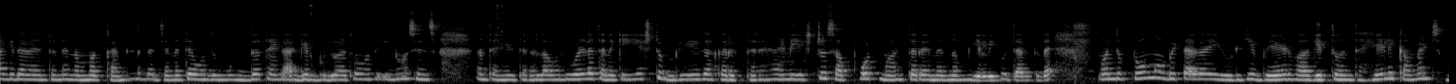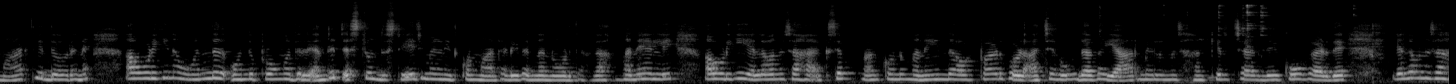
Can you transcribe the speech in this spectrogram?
ಆಗಿದ್ದಾಳೆ ಅಂತಲೇ ನಮ್ಮ ಕನ್ನಡದ ಜನತೆ ಒಂದು ಮುಗ್ಧತೆಗಾಗಿರ್ಬೋದು ಅಥವಾ ಒಂದು ಇನ್ನೋಸೆನ್ಸ್ ಅಂತ ಹೇಳ್ತಾರಲ್ಲ, ಒಂದು ಒಳ್ಳೆತನಕ್ಕೆ ಎಷ್ಟು ಬೇಗ ಕರಗ್ತಾರೆ ಆ್ಯಂಡ್ ಎಷ್ಟು ಸಪೋರ್ಟ್ ಮಾಡ್ತಾರೆ ಅನ್ನೋದು ನಮ್ಗೆ ಎಲ್ಲಿ ಗೊತ್ತಾಗ್ತದೆ. ಒಂದು ಪ್ರೋಮೋ ಬಿಟ್ಟಾಗ ಈ ಹುಡುಗಿ ಬೇಡವಾಗಿತ್ತು ಅಂತ ಹೇಳಿ ಕಮೆಂಟ್ಸ್ ಮಾಡ್ತಿದ್ದವರೇ ಆ ಹುಡುಗಿನ ಒಂದು ಒಂದು ಪ್ರೋಮೋದಲ್ಲಿ ಅಂದರೆ ಜಸ್ಟ್ ಒಂದು ಸ್ಟೇಜ್ ಮೇಲೆ ನಿಂತ್ಕೊಂಡು ಮಾತಾಡಿರೋದನ್ನ ನೋಡಿದಾಗ ಮನೆಯಲ್ಲಿ ಆ ಹುಡುಗಿ ಎಲ್ಲವನ್ನು ಸಹ ಅಕ್ಸೆಪ್ಟ್ ಮಾಡಿಕೊಂಡು ಮನೆಯಿಂದ ಅವ್ರ ಆಚೆ ಹೋದಾಗ ಯಾರ ಮೇಲೂ ಸಹ ಕಿರ್ಚಾಡದೆ, ಕೂಗಾಡದೆ, ಎಲ್ಲವನ್ನು ಸಹ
